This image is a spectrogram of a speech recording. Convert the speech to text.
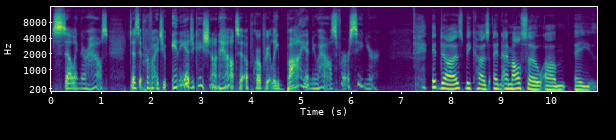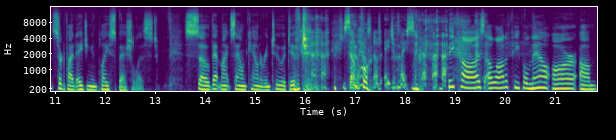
selling their house. Does it provide you any education on how to appropriately buy a new house for a senior? It does because, and I'm also um, a certified aging in place specialist. So that might sound counterintuitive to, Sell the house, no age in place. because a lot of people now are um,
